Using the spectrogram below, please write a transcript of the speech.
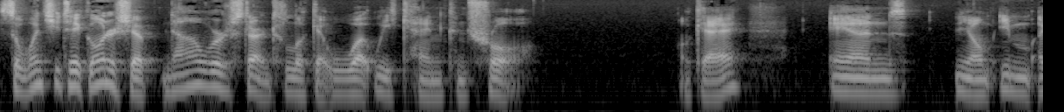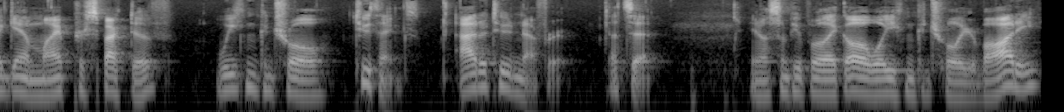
So once you take ownership, now we're starting to look at what we can control. Okay? And, you know, again, my perspective, we can control two things attitude and effort. That's it. You know, some people are like, oh, well, you can control your body,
